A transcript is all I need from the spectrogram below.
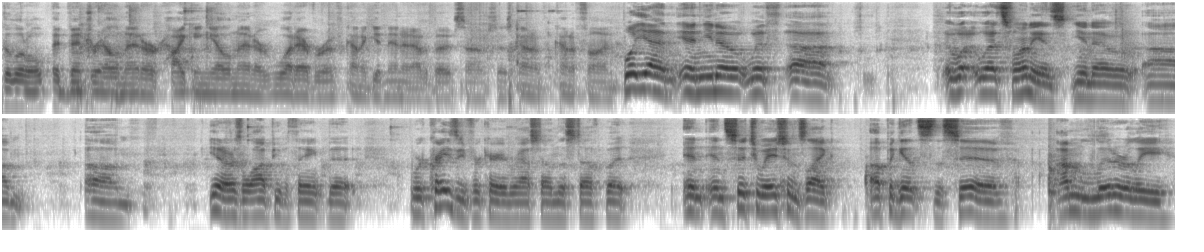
the little adventure element or hiking element or whatever of kind of getting in and out of the boat some. So it's kind of kind of fun. well yeah and, and you know with uh, what, what's funny is you know um, um, you know there's a lot of people think that we're crazy for carrying rest on this stuff but in in situations like up against the sieve I'm literally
